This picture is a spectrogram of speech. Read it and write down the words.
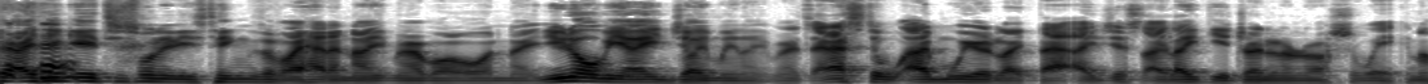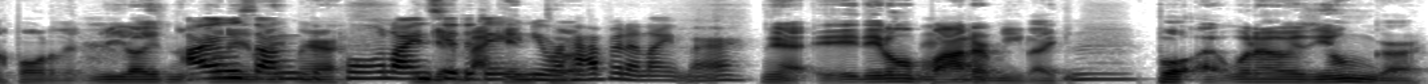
I think it's just one of these things of I had a nightmare about it one night. You know me, I enjoy my nightmares. That's the I'm weird like that. I just I like the adrenaline rush of waking up out of it and realizing it was I was on the phone lines the other day, and you were it. having a nightmare. Yeah, it, they don't bother me like. Mm. But uh, when I was younger,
